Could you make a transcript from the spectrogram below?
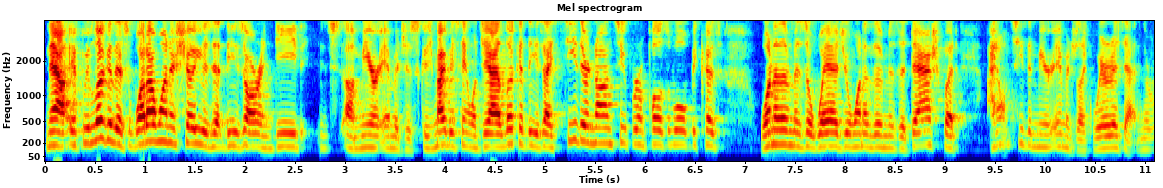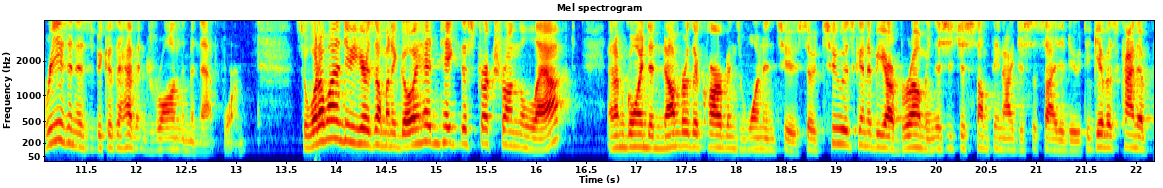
Now, if we look at this, what I want to show you is that these are indeed uh, mirror images, because you might be saying, well, Jay, I look at these, I see they're non-superimposable because one of them is a wedge and one of them is a dash, but I don't see the mirror image. Like, where is that? And the reason is because I haven't drawn them in that form. So what I want to do here is I'm going to go ahead and take this structure on the left, and I'm going to number the carbons 1 and 2. So 2 is going to be our bromine. This is just something I just decided to do to give us kind of,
